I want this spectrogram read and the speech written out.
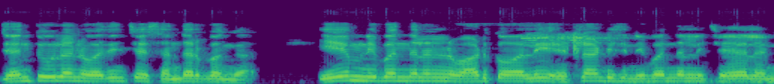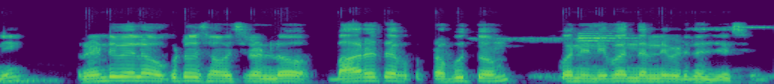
జంతువులను వధించే సందర్భంగా ఏం నిబంధనలను వాడుకోవాలి ఎట్లాంటి నిబంధనలు చేయాలని రెండు వేల ఒకటో సంవత్సరంలో భారత ప్రభుత్వం కొన్ని నిబంధనలు విడుదల చేసింది.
